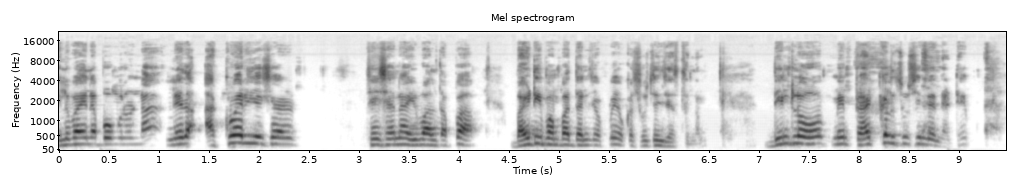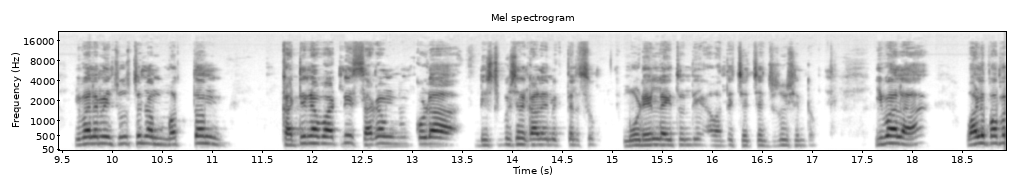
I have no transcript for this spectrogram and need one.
విలువైన భూములున్నా లేదా అక్వైర్ చేసే చేసినా ఇవ్వాలి తప్ప బయటికి పంపొద్దని చెప్పి ఒక సూచన చేస్తున్నాం. దీంట్లో మేము ప్రాక్టికల్ చూసింది ఏంటంటే ఇవాళ మేము చూస్తున్నాం మొత్తం కట్టిన వాటిని సగం కూడా డిస్ట్రిబ్యూషన్ కాలేదు మీకు తెలుసు. మూడేళ్ళు అవుతుంది అవంతా చర్చ చూసింటాం ఇవాళ వాళ్ళు పాప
